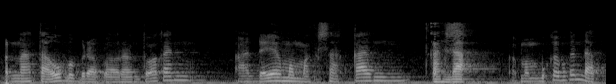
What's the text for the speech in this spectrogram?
pernah tahu beberapa orang tua kan ada yang memaksakan Kehendak. mem- bukan kehendak,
